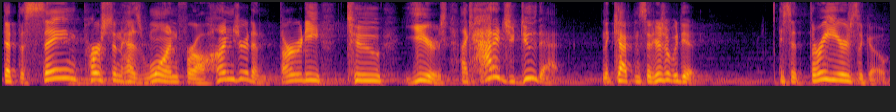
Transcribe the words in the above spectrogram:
that the same person has won for 132 years? Like, how did you do that? And the captain said, Here's what we did. He said, Three years ago,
